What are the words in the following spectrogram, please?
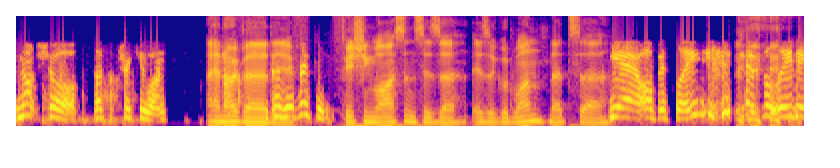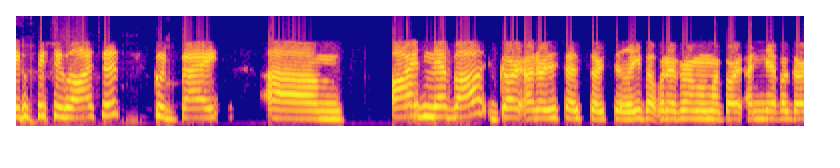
not sure. That's a tricky one. And over Because the everything- fishing license is a is a good one. That's uh, Yeah, obviously, definitely need a fishing license. Good bait. Um, I never go. I know this sounds so silly, but whenever I'm on my boat, I never go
